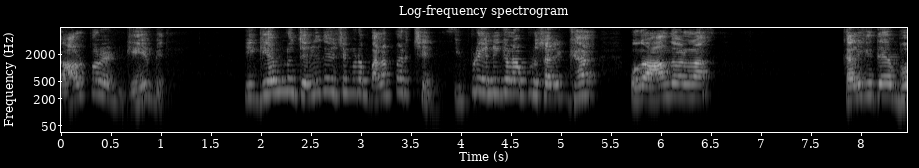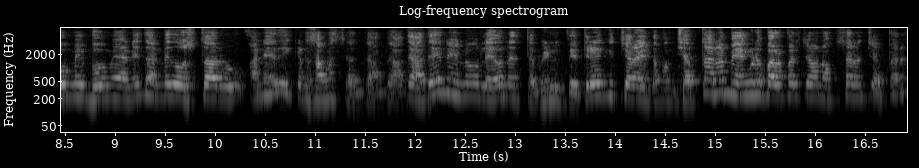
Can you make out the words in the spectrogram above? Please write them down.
కార్పొరేట్ గేమ్ ఇది. ఈ గేమ్ను తెలుగుదేశం కూడా బలపరిచింది. ఇప్పుడు ఎన్నికలప్పుడు సరిగ్గా ఒక ఆందోళన కలిగితే భూమి భూమి అని దాని మీద వస్తారు అనేది ఇక్కడ సమస్య. అంతే అంతే అదే అదే నేను లేవనెత్తా వీళ్ళు వ్యతిరేకించారా ఇంతకుముందు చెప్తారా? మేము కూడా బలపరిచామని ఒకసారి అని చెప్పారా?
